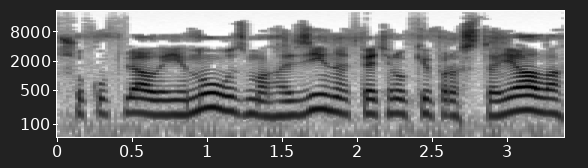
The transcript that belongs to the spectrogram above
що купляли її нову з магазина, 5 років простояла.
